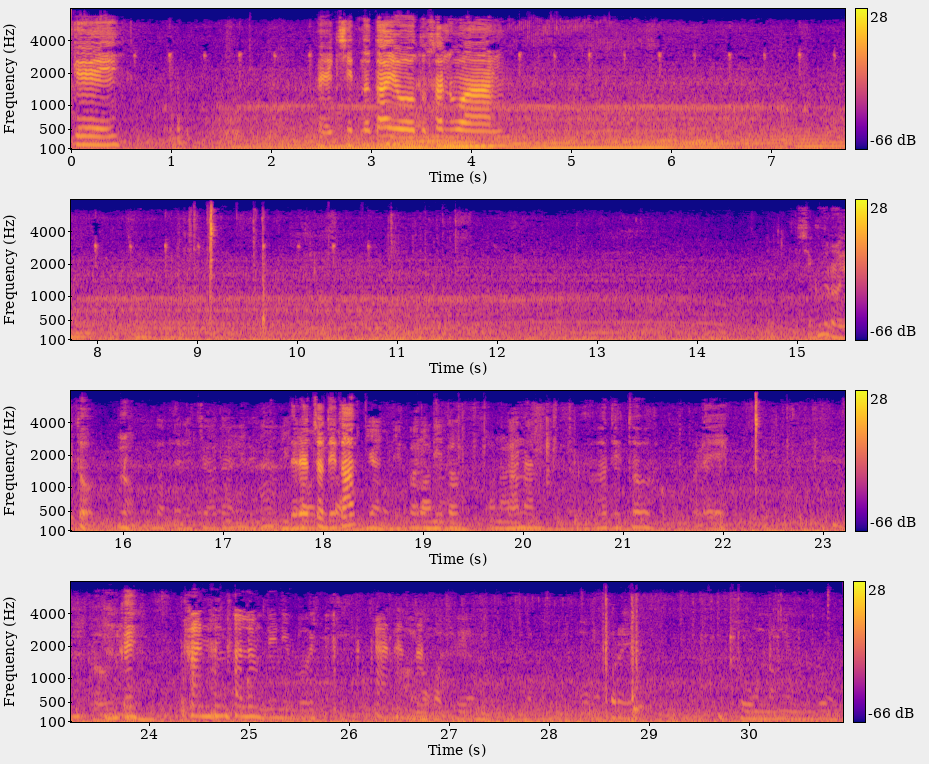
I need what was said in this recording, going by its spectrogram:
Okay. Exit na tayo to San Juan. Siguro ito, no? Diretso dito? Yan, di pa rin dito. Kanan. Ah, dito. Wala eh. Okay. Kanan na lang din ni Boy. Kanan na. Ano kasi yan? Ano pa rin? Tuwang lang yan doon.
